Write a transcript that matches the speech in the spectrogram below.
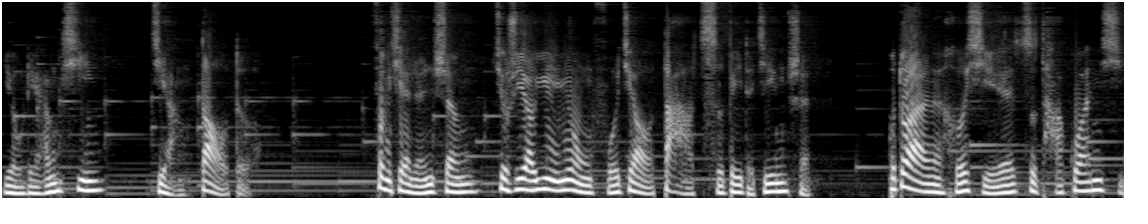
有良心，讲道德。奉献人生就是要运用佛教大慈悲的精神，不断和谐自他关系。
